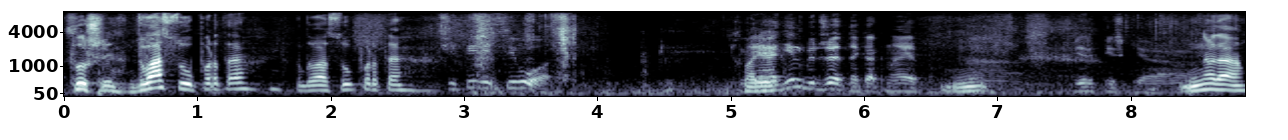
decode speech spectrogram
Слушай, два суппорта. Два суппорта. Четыре всего. Смотри. Не один бюджетный, как на этом. М. Берпишки, а Ну да.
